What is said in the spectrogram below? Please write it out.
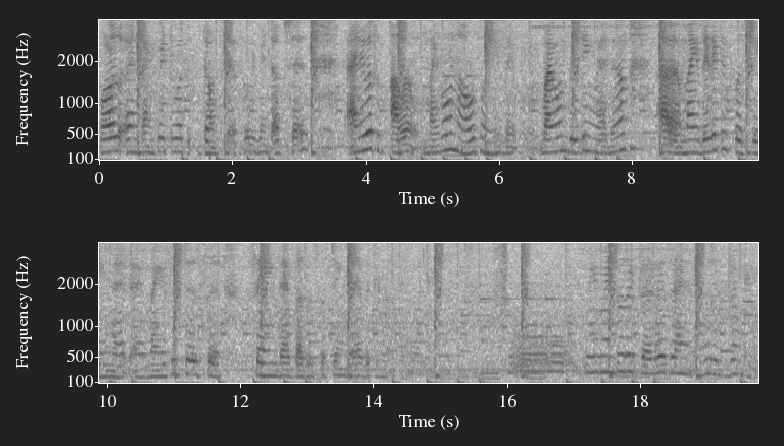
hall and banquet was downstairs. So we went upstairs and it was our my own house only, my own building where you know uh, my relatives were staying there, uh, my sisters uh, saying their brothers were staying there, everything, everything. So we went to the terrace and it was drinking.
